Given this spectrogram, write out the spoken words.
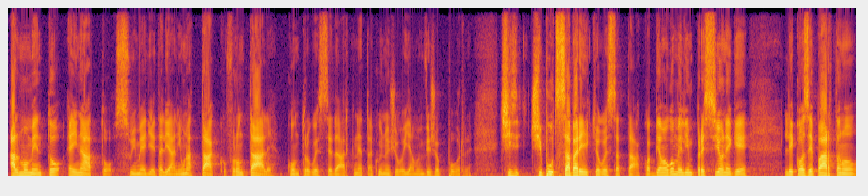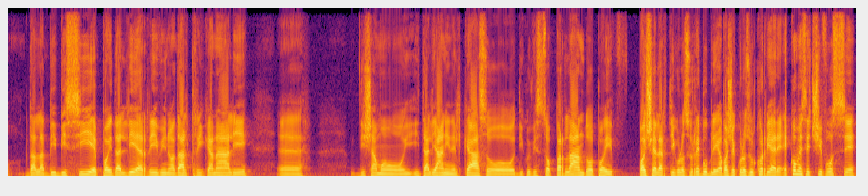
al momento è in atto sui media italiani un attacco frontale contro queste darknet a cui noi ci vogliamo invece opporre. Ci, ci puzza parecchio questo attacco, abbiamo come l'impressione che le cose partano dalla BBC e poi da lì arrivino ad altri canali, eh, diciamo italiani nel caso di cui vi sto parlando, e poi poi c'è l'articolo su Repubblica, poi c'è quello sul Corriere, è come se ci fosse,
